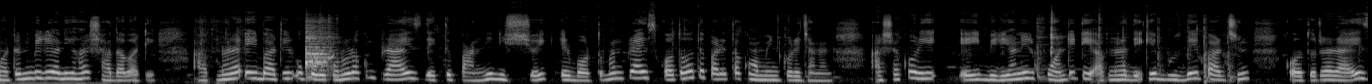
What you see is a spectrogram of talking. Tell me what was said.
মটন বিরিয়ানি হয় সাদা বাটি। আপনারা এই বাটির উপরে কোনো রকম প্রাইস দেখতে পাননি নিশ্চয়ই। এর বর্তমান প্রাইস কত হতে পারে তা কমেন্ট করে জানান। আশা করি এই বিরিয়ানির কোয়ান্টিটি আপনারা দেখে বুঝতেই পারছেন কতটা রাইস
